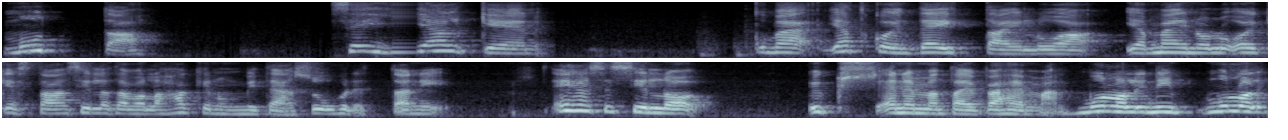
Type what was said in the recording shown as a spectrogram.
mutta sen jälkeen, kun mä jatkoin deittailua ja mä en ollut oikeastaan sillä tavalla hakenut mitään suhdetta, niin eihän se silloin yksi enemmän tai vähemmän. Mulla oli niin, mulla oli,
